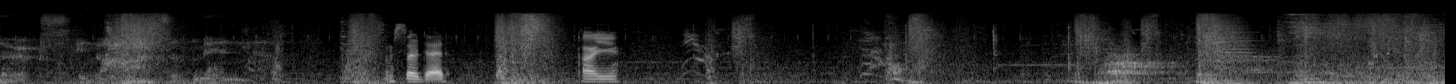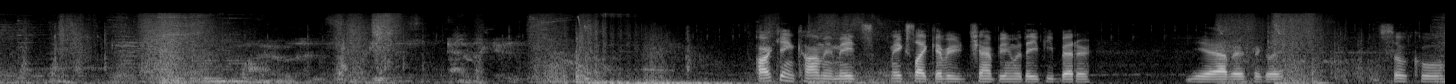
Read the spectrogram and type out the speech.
lurks in the hearts of men. I'm so dead. Are you? Arcane Comet makes makes like every champion with AP better. Yeah, basically. So cool.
